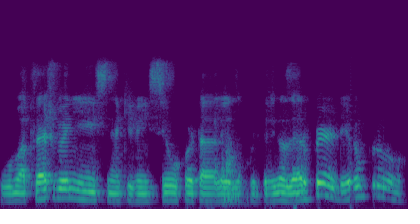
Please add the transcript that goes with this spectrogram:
o Atlético Goianiense, né, que venceu o Fortaleza por 3 a 0, perdeu pro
